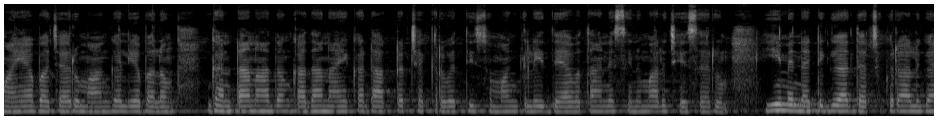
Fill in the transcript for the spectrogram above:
మాయాబజారు మాంగళ్య బలం ఘంటానాదం కథానాయిక డాక్టర్ చక్రవర్తి సుమంగళి దేవత అనే సినిమాలు చేశారు. ఈమె నటిగా దర్శకురాలుగా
